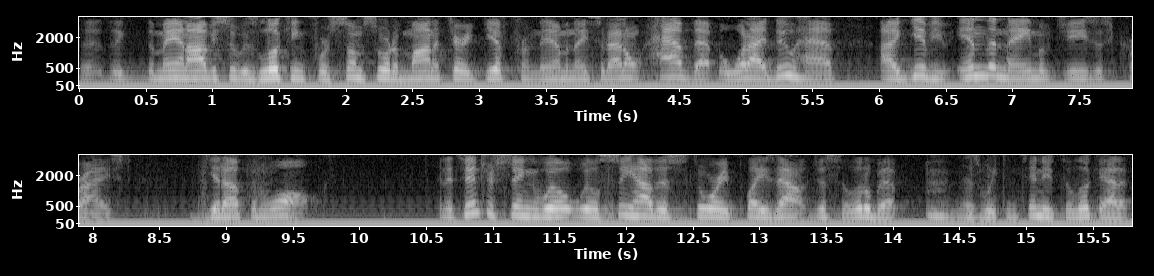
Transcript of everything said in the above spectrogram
The, the, the, man obviously was looking for some sort of monetary gift from them, and they said, I don't have that, but what I do have I give you. In the name of Jesus Christ, get up and walk. And it's interesting, we'll, we'll see how this story plays out just a little bit as we continue to look at it.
